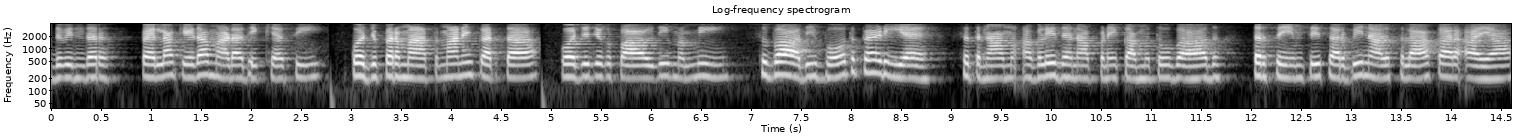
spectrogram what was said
ਦਵਿੰਦਰ, ਪਹਿਲਾਂ ਕਿਹੜਾ ਮਾੜਾ ਦੇਖਿਆ ਸੀ? ਕੁਝ ਪਰਮਾਤਮਾ ਨੇ ਕਰਤਾ, ਕੁਝ ਜਗਪਾਲ ਦੀ ਮੰਮੀ। ਸੁਭਾਅ ਦੀ ਬਹੁਤ ਭੈੜੀ ਐ। ਸਤਨਾਮ ਅਗਲੇ ਦਿਨ ਆਪਣੇ ਕੰਮ ਤੋਂ ਬਾਅਦ ਤਰਸੇਮ ਤੇ ਸਰਬੀ ਨਾਲ ਸਲਾਹ ਕਰ ਆਇਆ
